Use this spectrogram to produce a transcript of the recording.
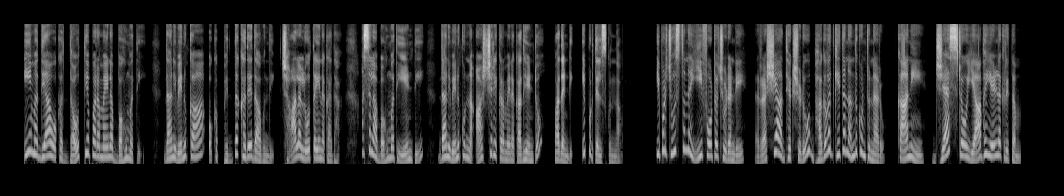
ఈ మధ్య ఒక దౌత్యపరమైన బహుమతి. దాని వెనుక ఒక పెద్ద కథే దాగుంది. చాలా లోతైన కథ. అసలా బహుమతి ఏంటి? దాని వెనుకున్న ఆశ్చర్యకరమైన కథ ఏంటో పదండి. ఇప్పుడు తెలుసుకుందాం. ఇప్పుడు చూస్తున్న ఈ ఫోటో చూడండి. రష్యా అధ్యక్షుడు భగవద్గీతను అందుకుంటున్నారు. కానీ జస్ట్ యాభై ఏళ్ళ క్రితం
